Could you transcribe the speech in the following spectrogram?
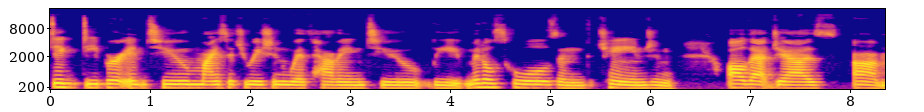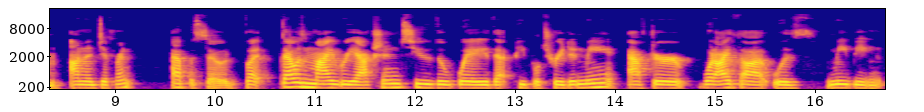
dig deeper into my situation with having to leave middle schools and change and all that jazz um, on a different episode. But that was my reaction to the way that people treated me after what I thought was me being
